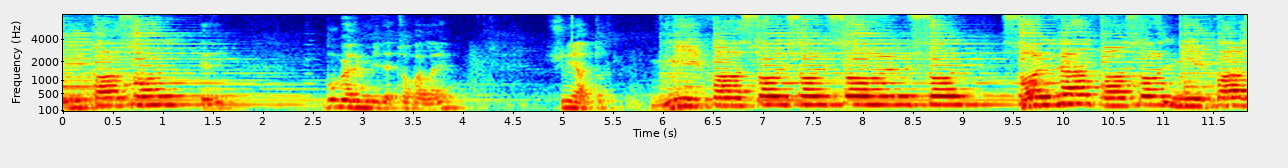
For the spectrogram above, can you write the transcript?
Mi, fa, sol dedik. Bu bölümü bir de toparlayayım. Şunu yaptık. Mi, fa, sol, sol, sol, sol. Sol, la, fa, sol, mi, fa,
